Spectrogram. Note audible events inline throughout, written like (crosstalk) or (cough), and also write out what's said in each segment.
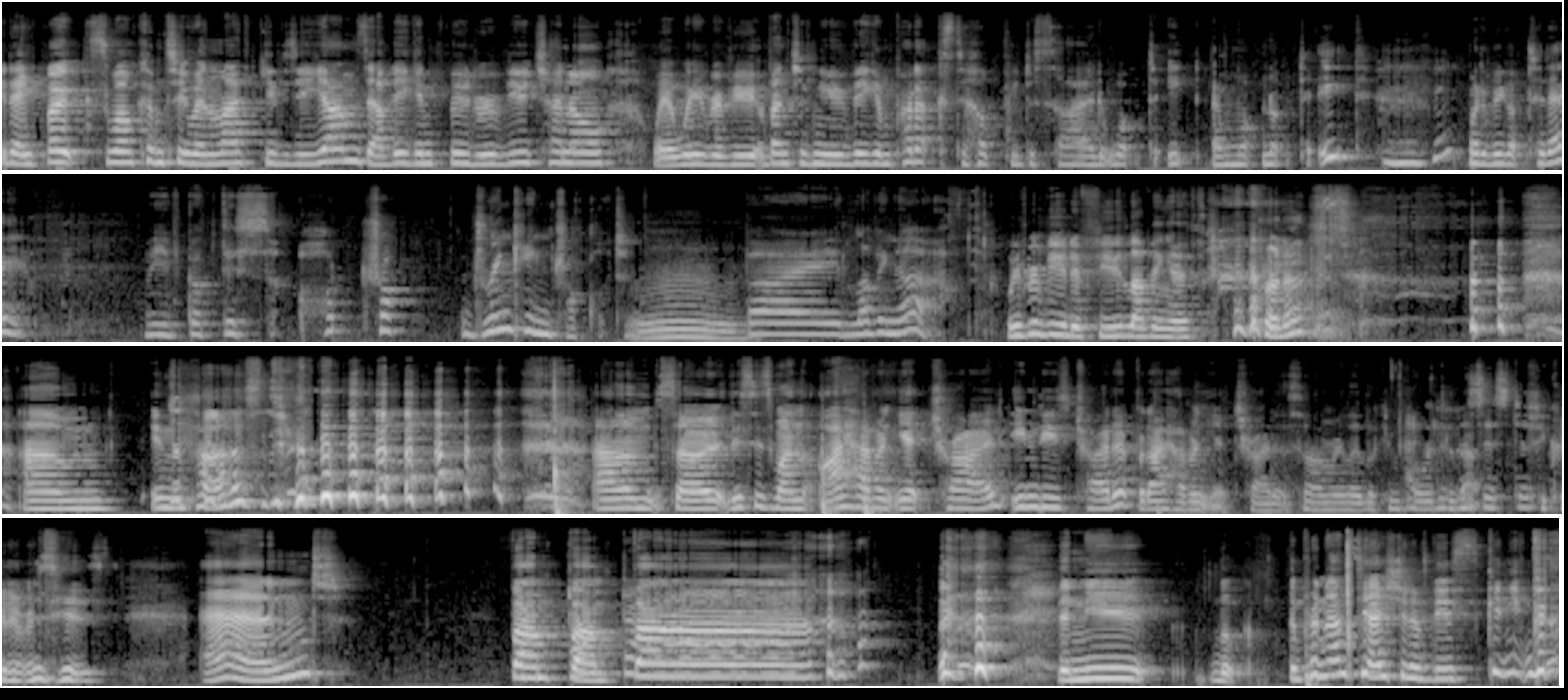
G'day folks, welcome to When Life Gives You Yums, our vegan food review channel where we review a bunch of new vegan products to help you decide what to eat and what not to eat. Mm -hmm. What have we got today? We've got this hot choc drinking chocolate mm. by Loving Earth. We've reviewed a few Loving Earth (laughs) products (laughs) um, in the past. (laughs) Um, so this is one I haven't yet tried. Indy's tried it, but I haven't yet tried it. So I'm really looking forward to that. It. She couldn't (laughs) resist. And bum bum bum. (laughs) the new look. The pronunciation of this. Can you? (laughs)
